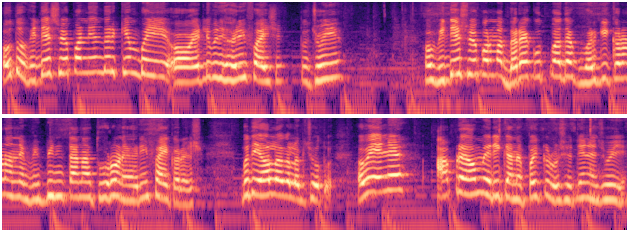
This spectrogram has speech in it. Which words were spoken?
હવે તો વિદેશ વેપારની અંદર કેમ ભાઈ એટલી બધી હરીફાઈ છે? તો જોઈએ. વિદેશ વેપારમાં દરેક ઉત્પાદક વર્ગીકરણ અને વિભિન્નતાના ધોરણે હરીફાઈ કરે છે. બધી અલગ અલગ જોતું. હવે એને આપણે અમેરિકાને પકડ્યું છે તેને જોઈએ.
